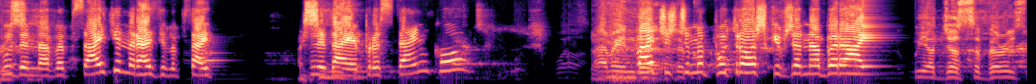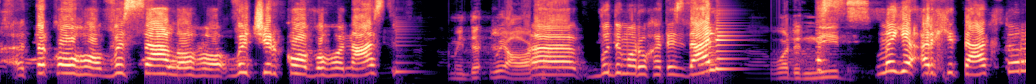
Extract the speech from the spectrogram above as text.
буде на вебсайті. Наразі вебсайт виглядає простенько. Бачу, що ми потрошки вже набираємо такого веселого вечіркового настрою. Е, Будемо рухатись далі. needs. Ми є архітектори,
